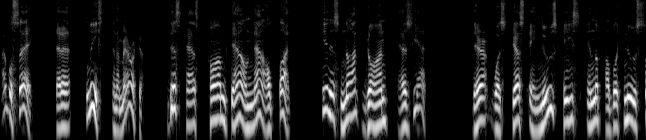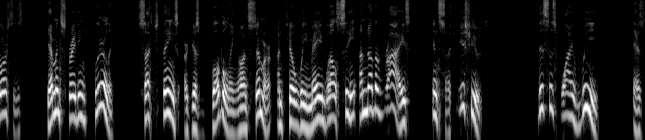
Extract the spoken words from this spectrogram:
I will say that at least in America, this has calmed down now, but it is not gone as yet. There was just a news piece in the public news sources demonstrating clearly such things are just bubbling on simmer until we may well see another rise in such issues. This is why we, as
